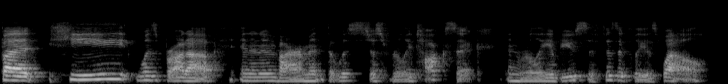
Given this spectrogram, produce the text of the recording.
but he was brought up in an environment that was just really toxic and really abusive physically as well.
